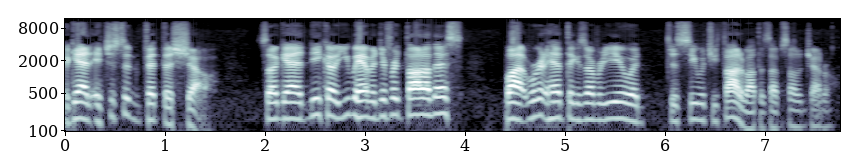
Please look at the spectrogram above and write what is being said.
again, it just didn't fit this show. So again, Nico, you may have a different thought on this, but we're gonna hand things over to you and just see what you thought about this episode in general.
